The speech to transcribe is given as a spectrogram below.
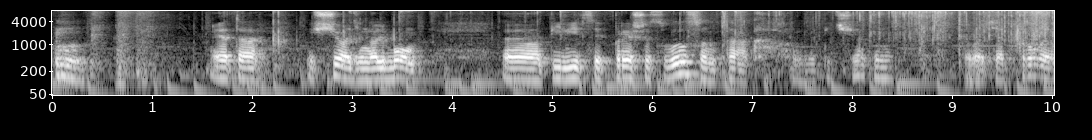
Это еще один альбом э, певицы Precious Wilson. Так, запечатано. Давайте откроем.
